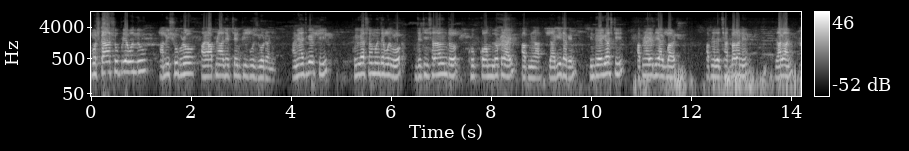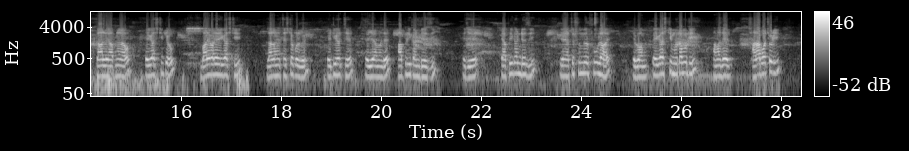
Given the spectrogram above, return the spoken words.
নমস্কার, সুপ্রিয় বন্ধু, আমি শুভ্র আর আপনারা দেখছেন পিপুলস বোটানি আমি আজকে একটি ফুল গাছ সম্বন্ধে বলব, যেটি সাধারণত খুব কম লোকেরাই আপনারা লাগিয়ে থাকেন। কিন্তু এই গাছটি আপনারা যদি একবার আপনাদের ছাদ বাগানে লাগান, তাহলে আপনারাও এই গাছটিকেও বারে বারে এই গাছটি লাগানোর চেষ্টা করবেন। এটি হচ্ছে এই যে আমাদের আফ্রিকান ডেজি এই যে আফ্রিকান ডেজি এত সুন্দর ফুল হয় এবং এই গাছটি মোটামুটি আমাদের সারা বছরই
